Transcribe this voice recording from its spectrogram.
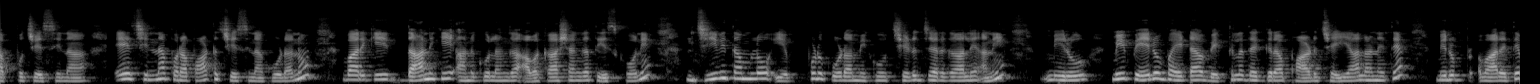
తప్పు చేసినా ఏ చిన్న పొరపాటు చేసినా కూడాను వారికి దానికి అనుకూలంగా అవకాశంగా తీసుకొని జీవితంలో ఎప్పుడు కూడా మీకు చెడు జరగాలి అని మీరు మీ పేరు బయట వ్యక్తుల దగ్గర పాడు చేయాలనైతే మీరు వారైతే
